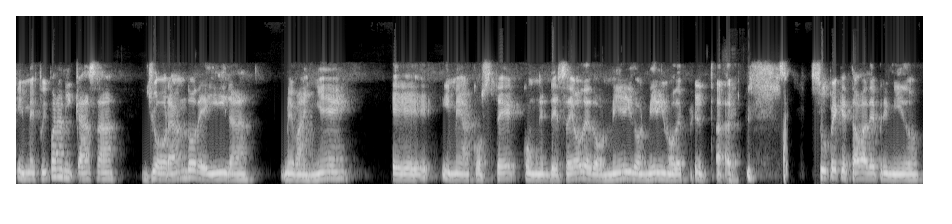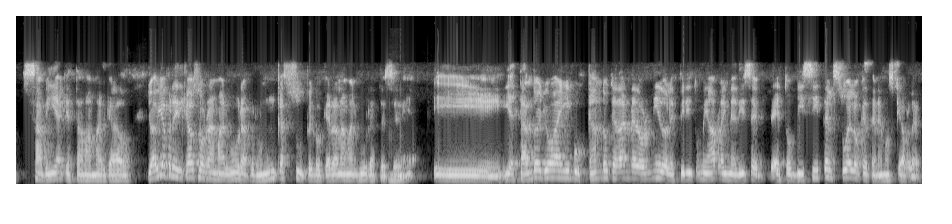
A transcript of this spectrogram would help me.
y me fui para mi casa llorando de ira, me bañé eh, y me acosté con el deseo de dormir y dormir y no despertar. Supe que estaba deprimido, sabía que estaba amargado. Yo había predicado sobre amargura, pero nunca supe lo que era la amargura hasta ese día. Y, y, estando yo ahí buscando quedarme dormido, el Espíritu me habla y me dice, esto, visita el suelo que tenemos que hablar.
